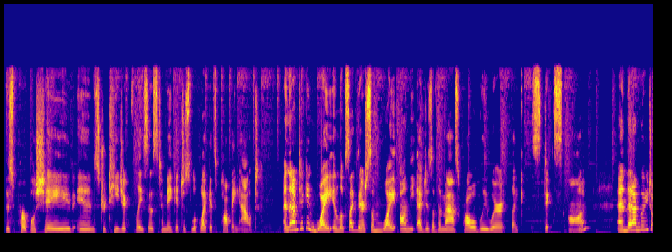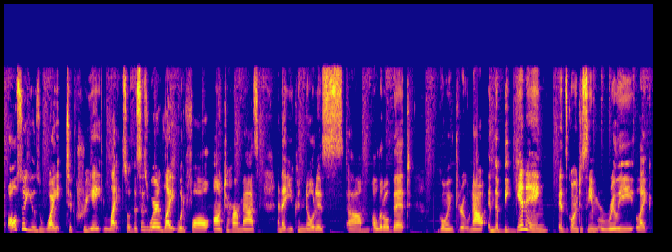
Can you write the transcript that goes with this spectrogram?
this purple shade in strategic places to make it just look like it's popping out. And then I'm taking white. It looks like there's some white on the edges of the mask, probably where it like sticks on. And then I'm going to also use white to create light. So this is where light would fall onto her mask and that you can notice um, a little bit going through. Now, in the beginning, it's going to seem really like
